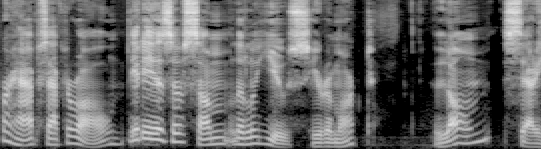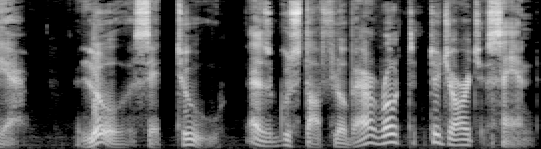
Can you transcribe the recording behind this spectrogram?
perhaps, after all, it is of some little use, he remarked. L'homme c'est rien. L'eau c'est tout, as Gustave Flaubert wrote to George Sand.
